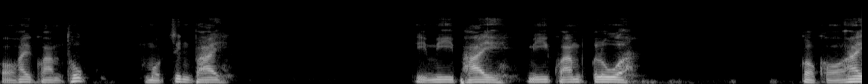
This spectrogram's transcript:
ขอให้ความทุกข์หมดสิ้นไป ที่มีภัยมีความกลัว ก็ขอให้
